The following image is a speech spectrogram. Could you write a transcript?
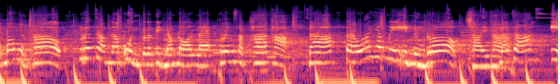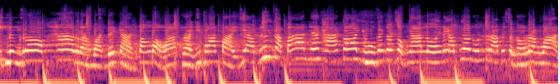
ฟหม้อหุงข้าว เครื่องทำน้ำอุ่นกระติกน้ำร้อนและเครื่องซักผ้าค่ะนะคะ แต่ว่ายังมีอีกหนึ่งรอบ ใช่ค่ะ นะจ๊ะ อีกหนึ่งรอบ 5 รางวัลด้วยกัน ต้องบอกว่าใครที่พลาดไป อย่าเพิ่งกลับบ้านนะคะ ก็อยู่กันจนจบงานเลยนะคะเพื่อรุ้นรับในส่วนของรางวัล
